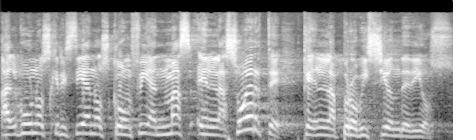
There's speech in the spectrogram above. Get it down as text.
algunos cristianos confían más en la suerte que en la provisión de Dios.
